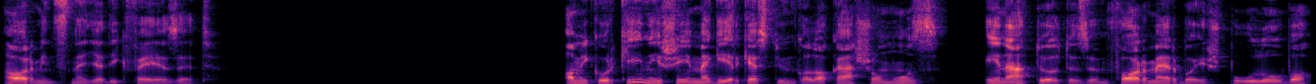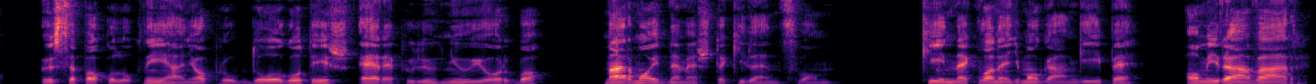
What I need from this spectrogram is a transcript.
34. fejezet Amikor Kén és én megérkeztünk a lakásomhoz, én áttöltözöm farmerba és pólóba, összepakolok néhány apróbb dolgot, és elrepülünk New Yorkba. Már majdnem este kilenc van. Kénnek van egy magángépe, ami rávár,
